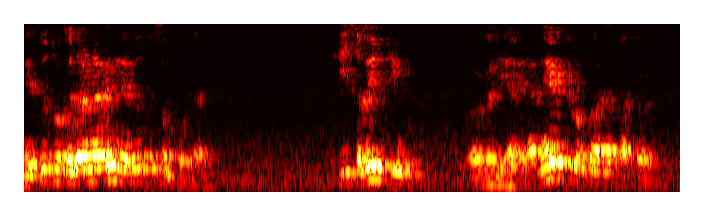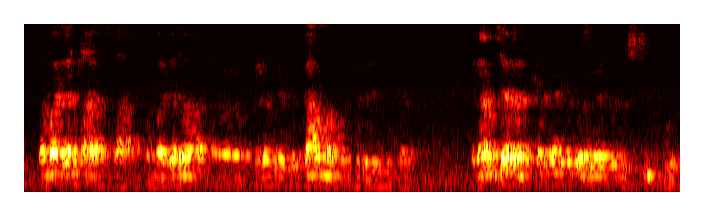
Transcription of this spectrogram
नेतृत्व घडवणारे नेतृत्व संपवणारे. ही सगळी टीम घडी आहे. अनेक लोकांना ताकद. समाजाचा आरसा समाजाला घडवण्याचं काम आपण सगळेजण करतो. पण आमच्या राजकारणाकडे बघण्याचा दृष्टिकोन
